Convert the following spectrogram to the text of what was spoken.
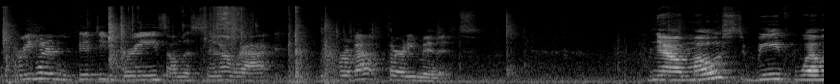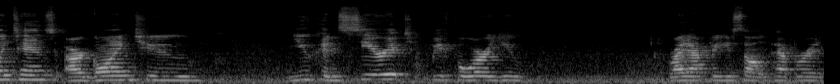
350 degrees on the center rack for about 30 minutes. Now, most beef Wellingtons are going to you can sear it before you right after you salt and pepper it.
